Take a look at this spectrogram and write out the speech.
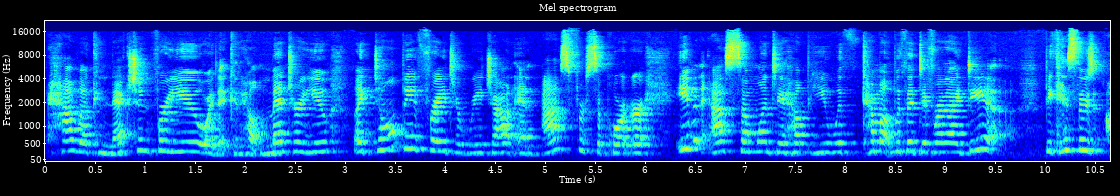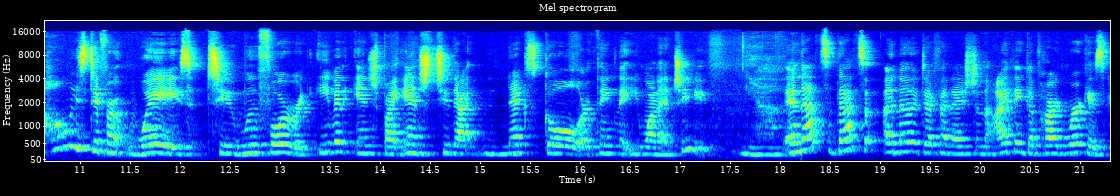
have a connection for you or that could help mentor you. Like don't be afraid to reach out and ask for support or even ask someone to help you with come up with a different idea. Because there's always different ways to move forward even inch by inch to that next goal or thing that you want to achieve. Yeah. and that's that's another definition i think of hard work is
